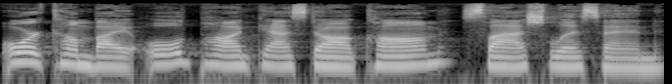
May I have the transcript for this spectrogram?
or come by oldpodcast.com slash listen.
